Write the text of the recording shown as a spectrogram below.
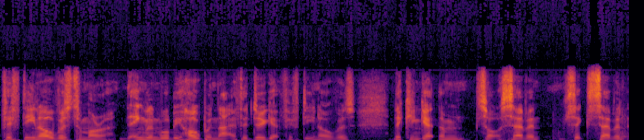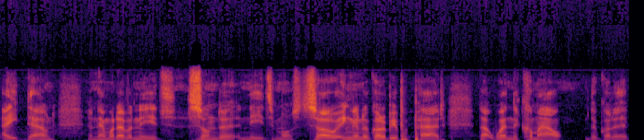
15 overs tomorrow. England will be hoping that if they do get 15 overs, they can get them sort of seven, six, seven, eight down, and then whatever needs Sunder needs most. So England have got to be prepared that when they come out, they've got to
